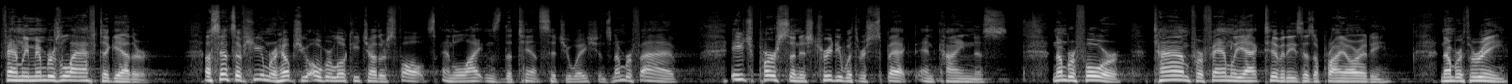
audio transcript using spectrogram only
family members laugh together. A sense of humor helps you overlook each other's faults and lightens the tense situations. Number five, each person is treated with respect and kindness. Number four, time for family activities is a priority. Number three,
